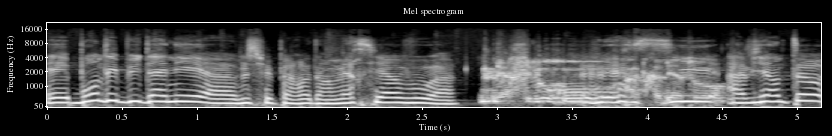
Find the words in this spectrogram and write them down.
et bon début d'année, euh, Monsieur Perrodin. Merci à vous. Merci beaucoup, à très Merci, bientôt. à bientôt.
